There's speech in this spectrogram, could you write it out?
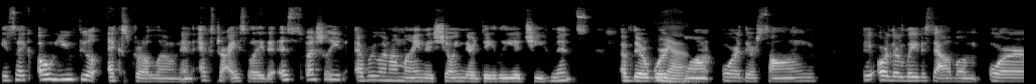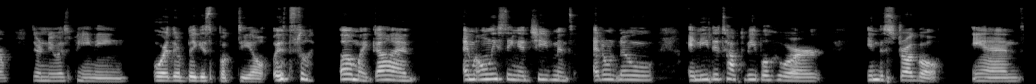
it's like, oh, you feel extra alone and extra isolated, especially if everyone online is showing their daily achievements of their word yeah. or their song eh, or their latest album or their newest painting or their biggest book deal. It's like, oh my God, I'm only seeing achievements. I don't know. I need to talk to people who are in the struggle. And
